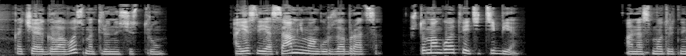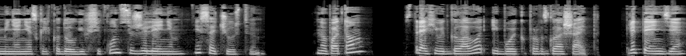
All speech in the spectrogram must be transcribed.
— качая головой, смотрю на сестру. «А если я сам не могу разобраться, что могу ответить тебе?» Она смотрит на меня несколько долгих секунд с сожалением и сочувствием. Но потом встряхивает головой и бойко провозглашает. «Претензия.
